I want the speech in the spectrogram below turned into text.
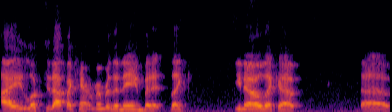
I looked it up. I can't remember the name, but it's like, you know, like a uh,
